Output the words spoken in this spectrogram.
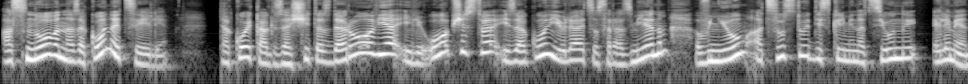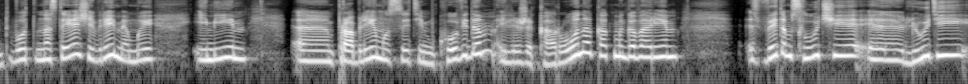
основан на законной цели – такой как защита здоровья или общества, и закон является соразмерным, в нем отсутствует дискриминационный элемент. Вот в настоящее время мы имеем э, проблему с этим ковидом или же корона, как мы говорим. В этом случае э, люди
